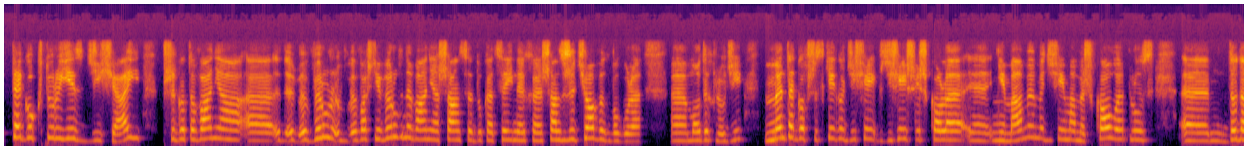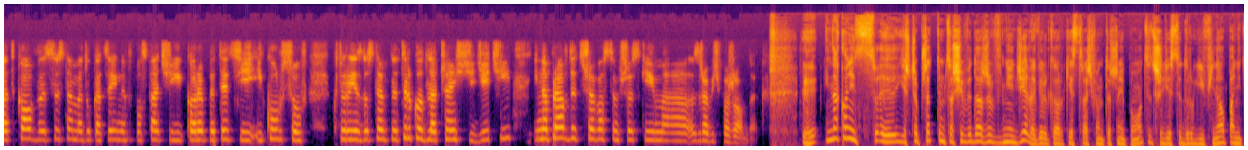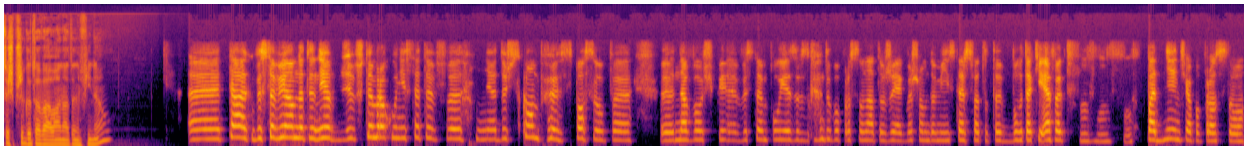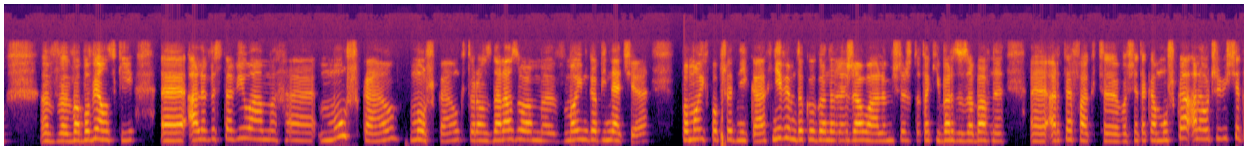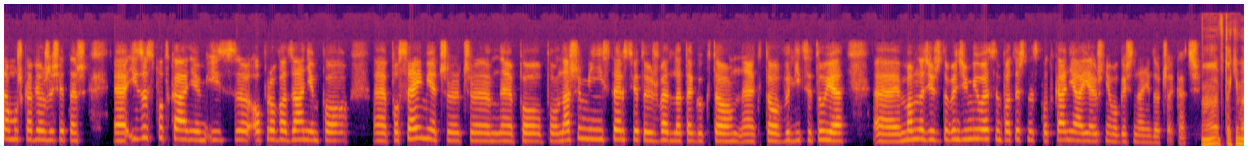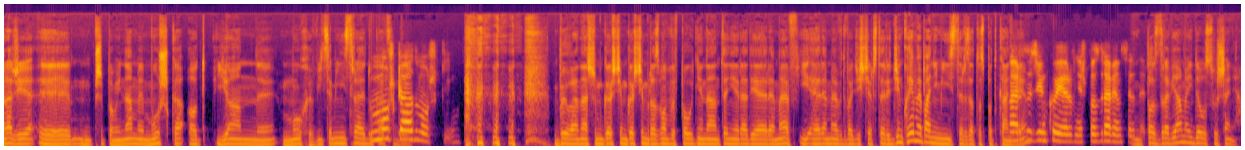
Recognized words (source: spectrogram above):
tego, który jest dzisiaj, przygotowania, e, właśnie wyrównywania szans edukacyjnych, e, szans życiowych w ogóle e, młodych ludzi. My tego wszystkiego dzisiaj w dzisiejszej szkole nie mamy. My dzisiaj mamy szkołę plus dodatkowy system edukacyjny w postaci korepetycji i kursów, który jest dostępny tylko dla części dzieci i naprawdę trzeba z tym wszystkim zrobić porządek. I na koniec, jeszcze przed tym, co się wydarzy w niedzielę, Wielka Orkiestra Świątecznej Pomocy, 32 finał. Pani coś przygotowała na ten finał? E, tak, wystawiłam na ten. Ja w tym roku niestety w dość skąpy sposób e, na Wośpie występuję ze względu po prostu na to, że jak weszłam do ministerstwa, to to był taki efekt w, w, wpadnięcia po prostu w, w obowiązki, e, ale wystawiłam muszkę, muszkę, którą znalazłam w moim gabinecie po moich poprzednikach. Nie wiem do kogo należała, ale myślę, że to taki bardzo zabawny e, artefakt, e, właśnie taka muszka, ale oczywiście ta muszka wiąże się też e, i ze spotkaniem, i z oprowadzaniem po, po Sejmie, czy, czy po, po naszym ministerstwie, to już wedle tego, kto, kto wylicytuje. Mam nadzieję, że to będzie miłe, sympatyczne spotkanie, a ja już nie mogę się na nie doczekać. No, w takim razie y, przypominamy muszka od Joanny Muchy, wiceministra edukacji. Muszka od muszki. Była naszym gościem, gościem rozmowy w południe na antenie Radia RMF i RMF24. Dziękujemy pani minister za to spotkanie. Bardzo dziękuję również, pozdrawiam serdecznie. Pozdrawiamy i do usłyszenia.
